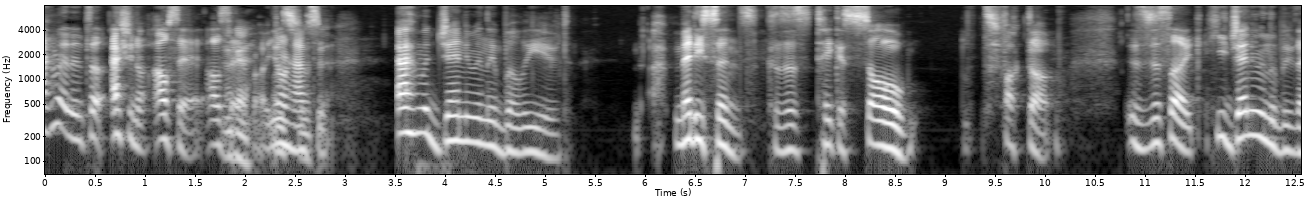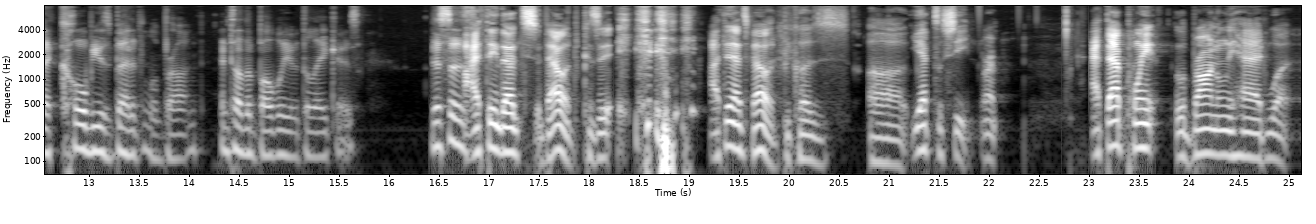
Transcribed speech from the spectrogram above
Ahmed, until actually no, I'll say it. I'll say Okay, it, bro. You don't let's- have to. it. Ahmed genuinely believed medicines because this take is so fucked up. It's just like he genuinely believed that Kobe was better than LeBron until the bubble year with the Lakers. This is I think that's valid because it. I think that's valid because uh, you have to see right. At that point, LeBron only had what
